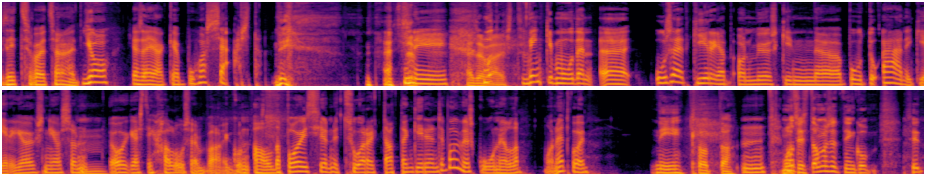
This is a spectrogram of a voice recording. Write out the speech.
Sitten sä voit sanoa, että joo, ja sen jälkeen puhua säästä. Niin. Näin se, niin. näin se Mut vinkki muuten, äh, useat kirjat on myöskin äh, puhuttu äänikirjoiksi, niin jos on mm. oikeasti halu sen vaan niin kuin alta pois ja nyt suorittaa tämän kirjan, niin se voi myös kuunnella. Monet voi. Niin, totta. Mm. Mm. Mut- Mutta siis tommoset niinku, sit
